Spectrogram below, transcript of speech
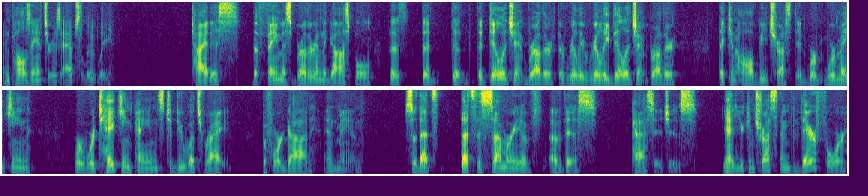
And Paul's answer is absolutely. Titus, the famous brother in the gospel, the, the, the, the diligent brother, the really, really diligent brother, they can all be trusted. We're, we're making we're, we're taking pains to do what's right before God and man. So that's, that's the summary of, of this passage is, yeah, you can trust them. Therefore,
